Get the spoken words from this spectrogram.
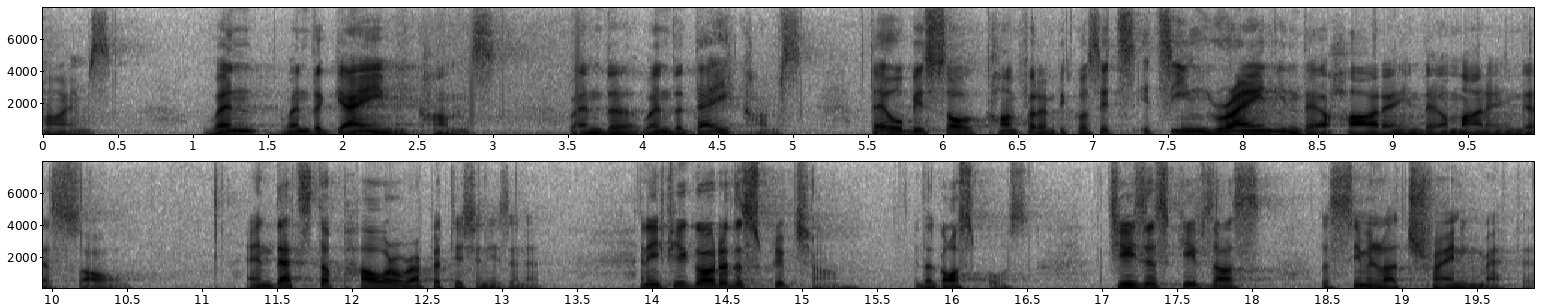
times. When, when the game comes, when the, when the day comes, they will be so confident because it's, it's ingrained in their heart and in their mind and in their soul. And that's the power of repetition, isn't it? And if you go to the scripture, the Gospels, Jesus gives us the similar training method.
